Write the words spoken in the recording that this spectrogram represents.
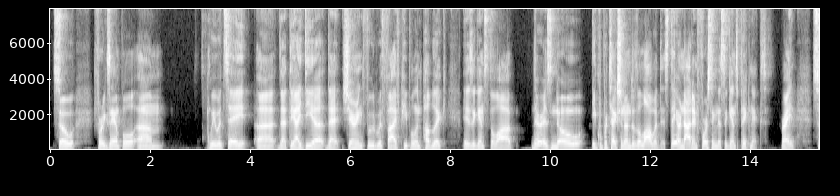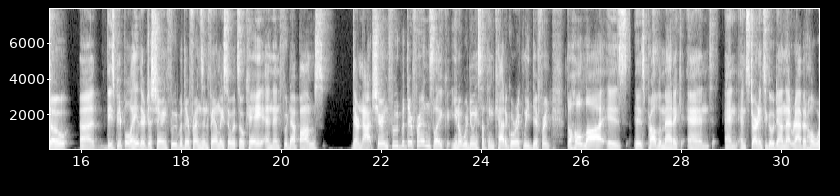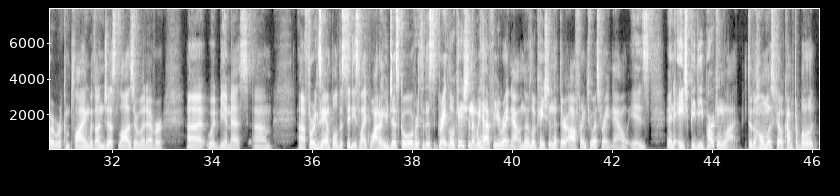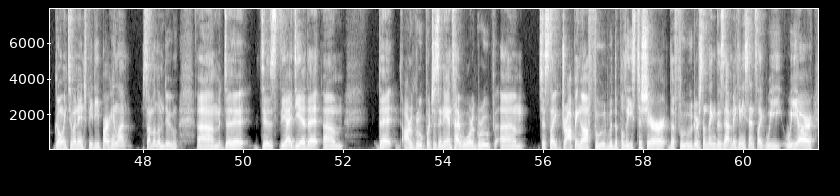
So, for example, um, we would say uh, that the idea that sharing food with five people in public is against the law. There is no equal protection under the law with this. They are not enforcing this against picnics, right? So uh, these people, hey, they're just sharing food with their friends and family, so it's okay. And then Food Not Bombs, they're not sharing food with their friends. Like, you know, we're doing something categorically different. The whole law is is problematic and and and starting to go down that rabbit hole where we're complying with unjust laws or whatever uh, would be a mess. Um, uh, for example, the city's like, why don't you just go over to this great location that we have for you right now? And the location that they're offering to us right now is an HPD parking lot. Do the homeless feel comfortable going to an HPD parking lot? Some of them do. Um, do does the idea that um, that our group, which is an anti-war group, um, just like dropping off food with the police to share the food or something, does that make any sense? Like we we are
